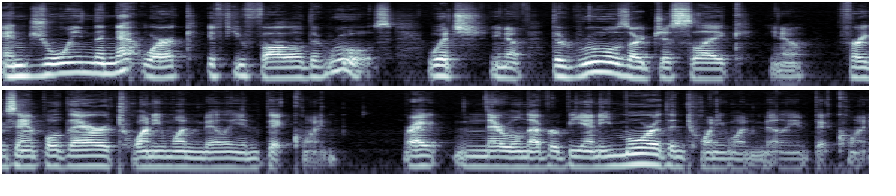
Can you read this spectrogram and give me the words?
and join the network if you follow the rules, which, you know, the rules are just like, you know, for example, there are 21 million Bitcoin, right? And there will never be any more than 21 million Bitcoin.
